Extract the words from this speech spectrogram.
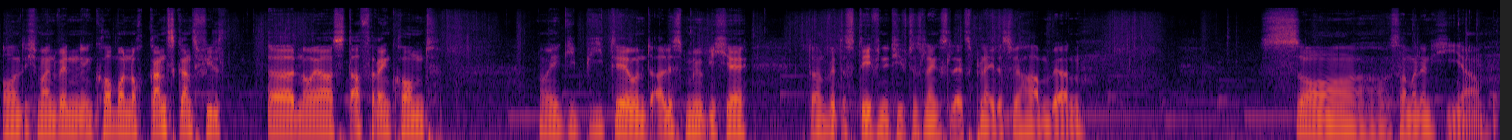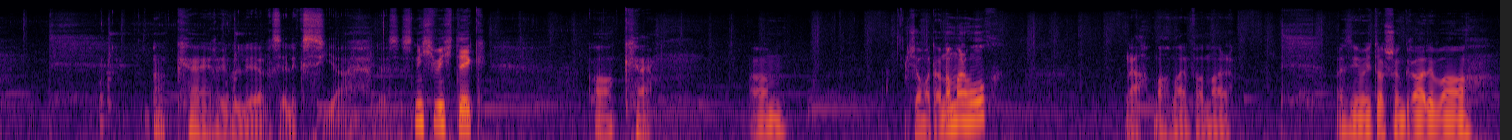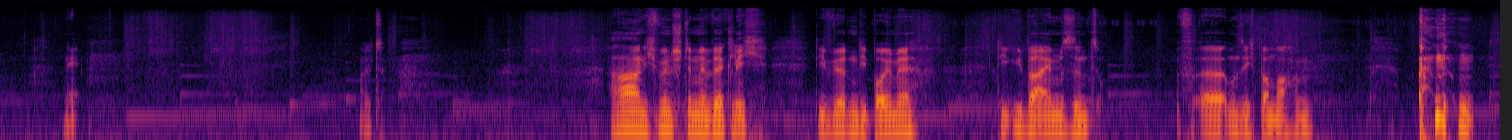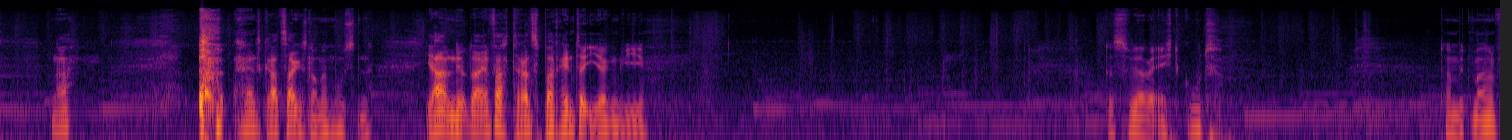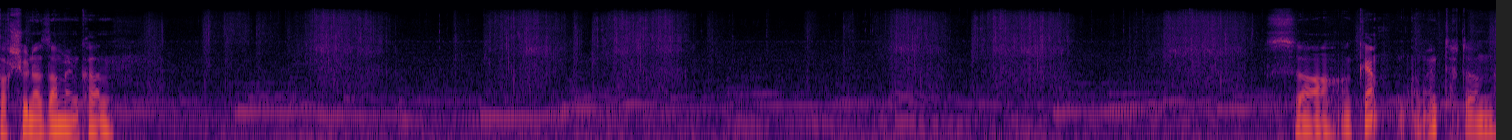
Und ich meine, wenn in Corbon noch ganz, ganz viel äh, neuer Stuff reinkommt, neue Gebiete und alles mögliche, dann wird es definitiv das längste Let's Play, das wir haben werden. So, was haben wir denn hier? Okay, reguläres Elixier. Das ist nicht wichtig. Okay. Ähm, schauen wir da nochmal hoch. Na, machen wir einfach mal. Weiß nicht, ob ich da schon gerade war. Nee. Halt. Ah, und ich wünschte mir wirklich, die würden die Bäume, die über einem sind, äh, unsichtbar machen. Na? Gerade sage ich es noch mit dem Husten. Ja, oder einfach transparenter irgendwie. Das wäre echt gut. Damit man einfach schöner sammeln kann. So, okay. Moment, dann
